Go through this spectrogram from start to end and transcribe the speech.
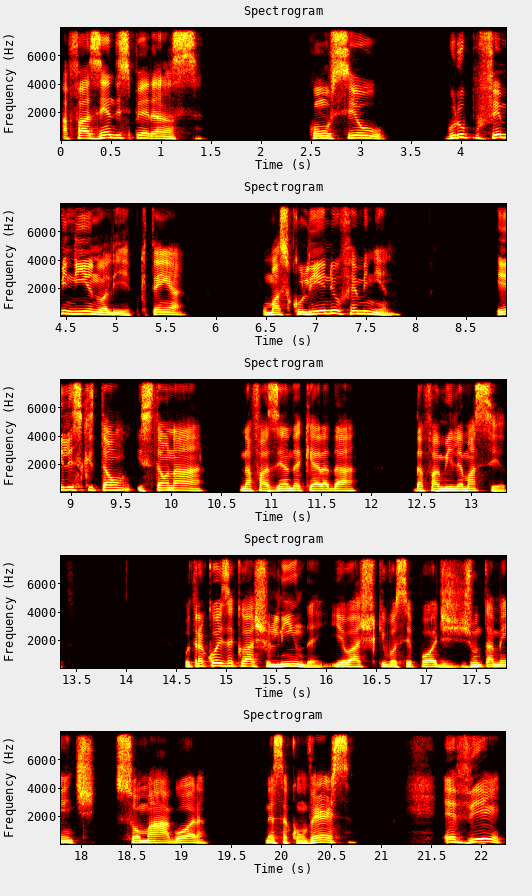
a Fazenda Esperança, com o seu grupo feminino ali, porque tem a, o masculino e o feminino. Eles que tão, estão na, na fazenda que era da, da família Macedo. Outra coisa que eu acho linda, e eu acho que você pode juntamente somar agora nessa conversa, é ver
